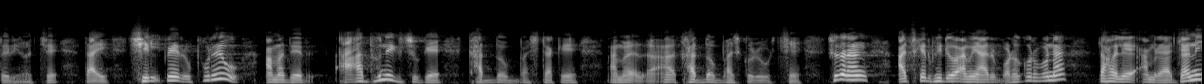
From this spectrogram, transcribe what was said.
তৈরি হচ্ছে। তাই শিল্পের উপরেও আমাদের আধুনিক যুগে খাদ্য অভ্যাসটাকে আমরা খাদ্য অভ্যাস করে উঠছে। সুতরাং আজকের ভিডিও আমি আর বড় করব না। তাহলে আমরা জানি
